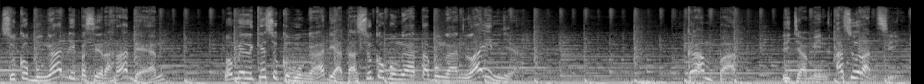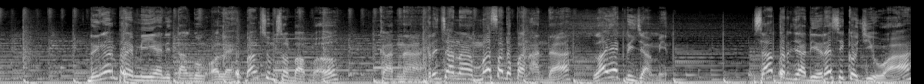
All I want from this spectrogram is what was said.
Suku bunga di Pesirah Raden memiliki suku bunga di atas suku bunga tabungan lainnya. Keempat, dijamin asuransi. Dengan premi yang ditanggung oleh Bank Sumsel Bubble, karena rencana masa depan Anda layak dijamin. Saat terjadi resiko jiwa,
